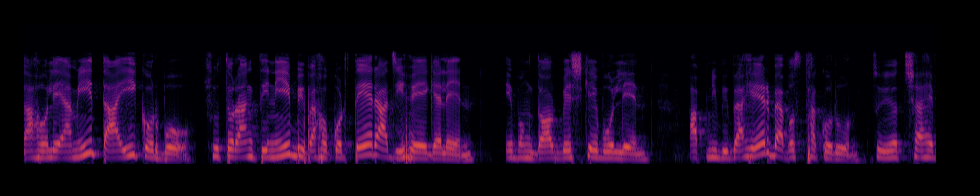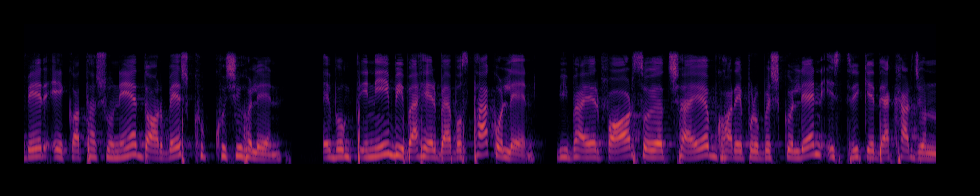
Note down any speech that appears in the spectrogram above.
তাহলে আমি তাই করব। সুতরাং তিনি বিবাহ করতে রাজি হয়ে গেলেন এবং দরবেশকে বললেন, আপনি বিবাহের ব্যবস্থা করুন। সৈয়দ সাহেবের এ কথা শুনে দরবেশ খুব খুশি হলেন। এবং তিনি বিবাহের ব্যবস্থা করলেন। বিবাহের পর সৈয়দ সাহেব ঘরে প্রবেশ করলেন স্ত্রীকে দেখার জন্য।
